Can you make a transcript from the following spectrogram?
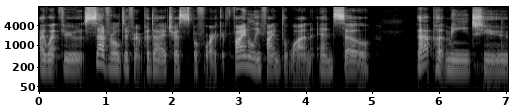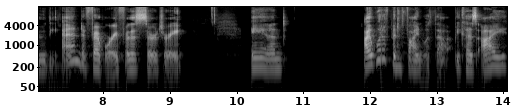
I went through several different podiatrists before I could finally find the one. And so that put me to the end of February for this surgery. And I would have been fine with that because I,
